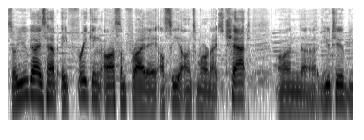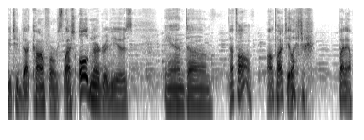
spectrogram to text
so you guys have a freaking awesome Friday. I'll see you on tomorrow night's chat on uh, YouTube, youtube.com forward slash old nerd reviews. And um, that's all. I'll talk to you later. Bye now.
